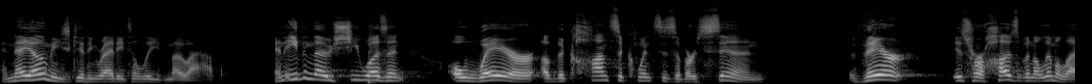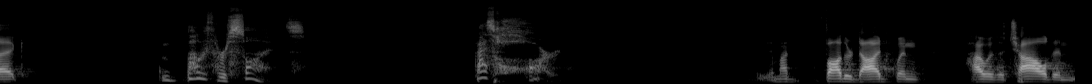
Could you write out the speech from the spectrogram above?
And Naomi's getting ready to leave Moab. And even though she wasn't aware of the consequences of her sin, there is her husband Elimelech and both her sons. That's hard. My father died when I was a child, and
